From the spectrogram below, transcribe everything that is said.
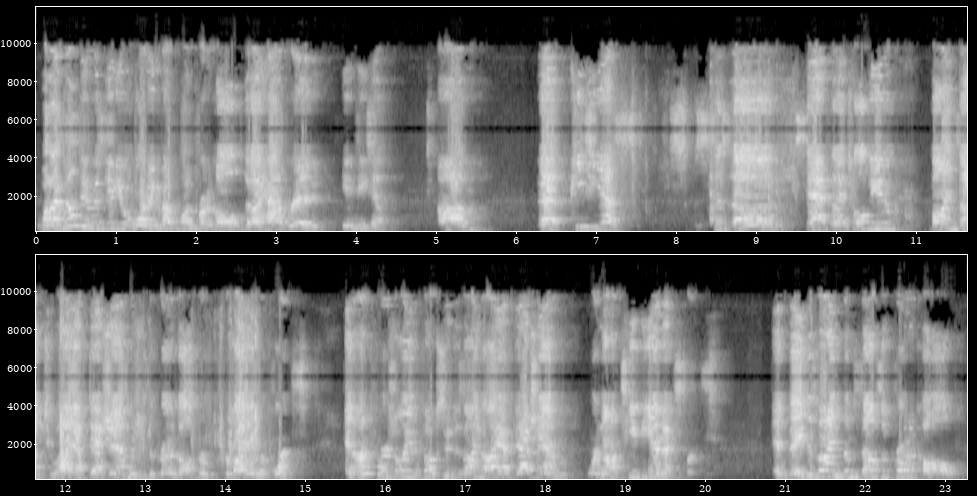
what I will do is give you a warning about one protocol that I have read in detail. Um, that PTS uh, stack that I told you binds up to IF-M, which is the protocol for providing reports. And unfortunately, the folks who designed IF-M were not TPM experts. And they designed themselves a protocol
